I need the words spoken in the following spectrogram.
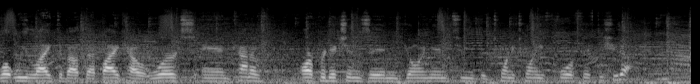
what we liked about that bike, how it works, and kind of our predictions in going into the 2020 450 shootout.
